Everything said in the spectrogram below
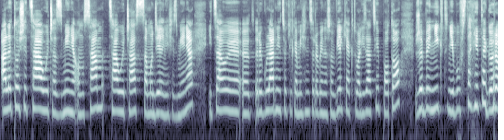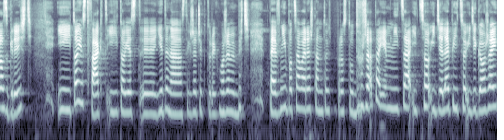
ale to się cały czas zmienia, on sam cały czas samodzielnie się zmienia i cały, e, regularnie co kilka miesięcy robione są wielkie aktualizacje po to, żeby nikt nie był w stanie tego rozgryźć. I to jest fakt i to jest y, jedyna z tych rzeczy, których możemy być pewni, bo cała reszta no, to jest po prostu prostu duża tajemnica i co idzie lepiej, co idzie gorzej,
